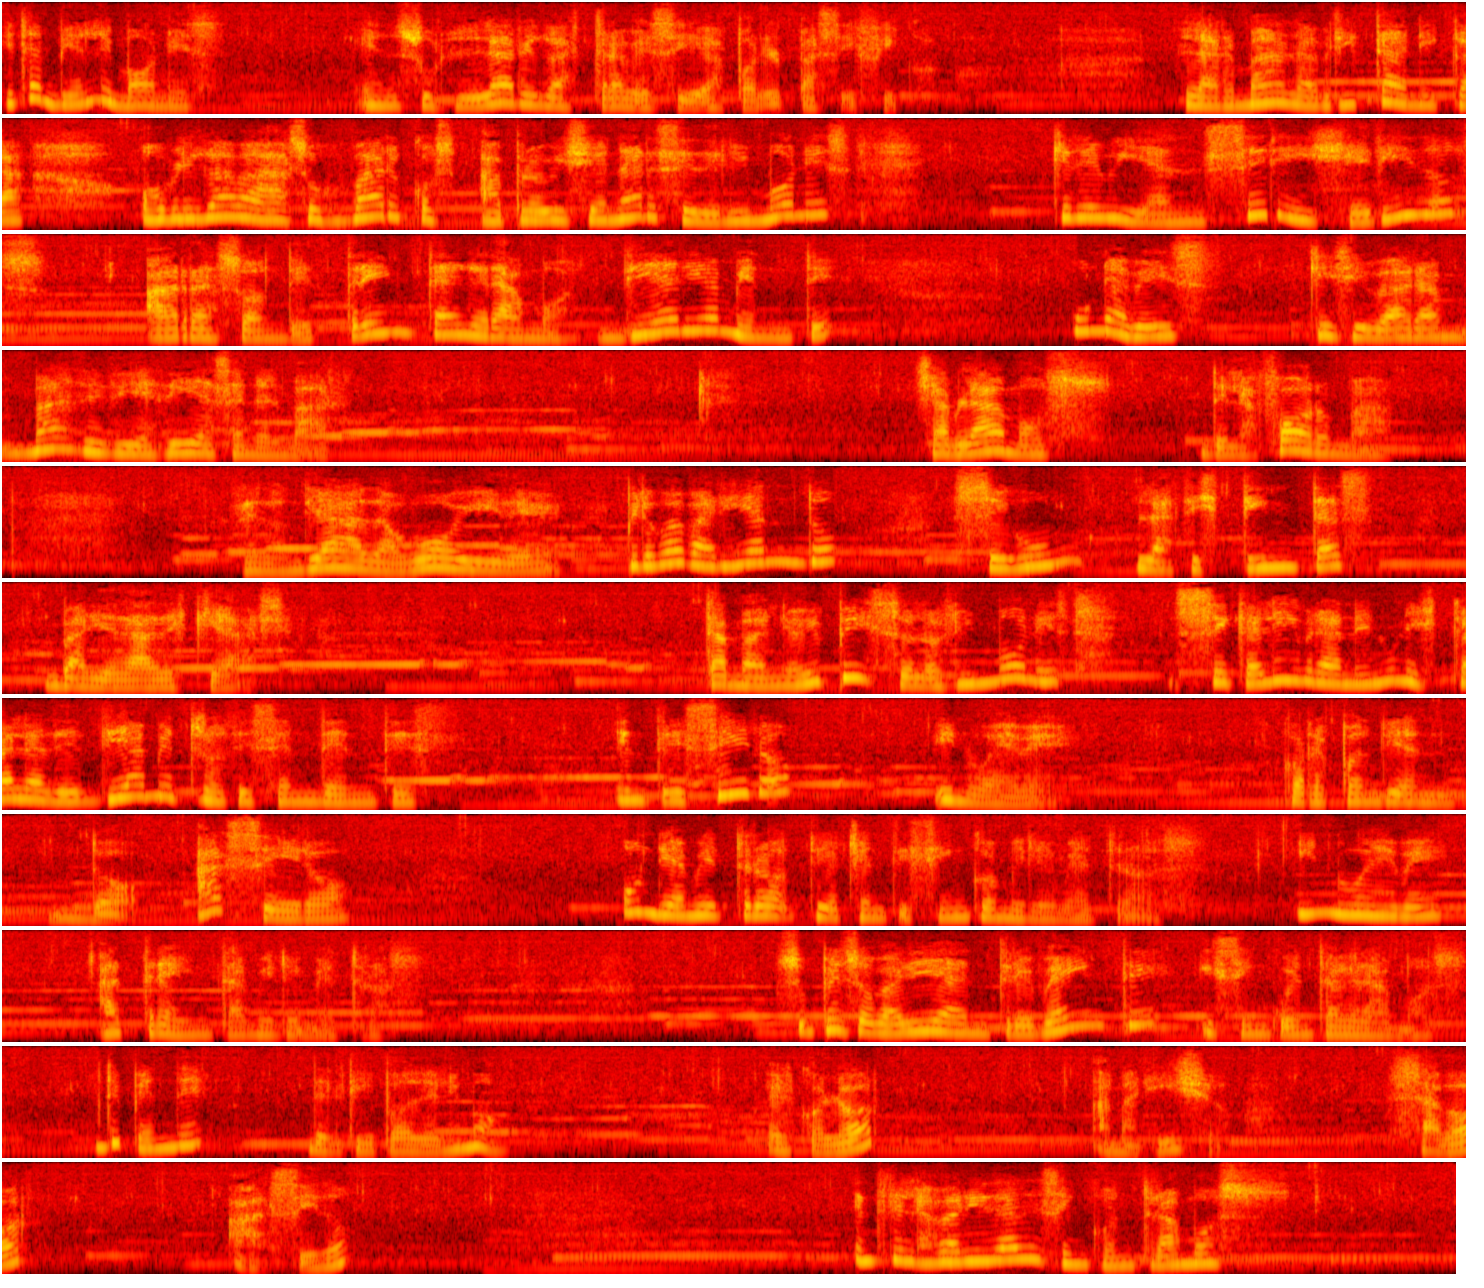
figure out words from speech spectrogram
y también limones en sus largas travesías por el Pacífico. La Armada Británica obligaba a sus barcos a aprovisionarse de limones que debían ser ingeridos a razón de 30 gramos diariamente una vez que llevaran más de 10 días en el mar. Ya hablamos de la forma, redondeada, ovoide, pero va variando según las distintas variedades que haya. Tamaño y peso, los limones se calibran en una escala de diámetros descendentes entre 0 y 9, correspondiendo a 0 un diámetro de 85 milímetros y 9 a 30 milímetros. Su peso varía entre 20 y 50 gramos. Depende del tipo de limón. El color, amarillo. Sabor, ácido. Entre las variedades encontramos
